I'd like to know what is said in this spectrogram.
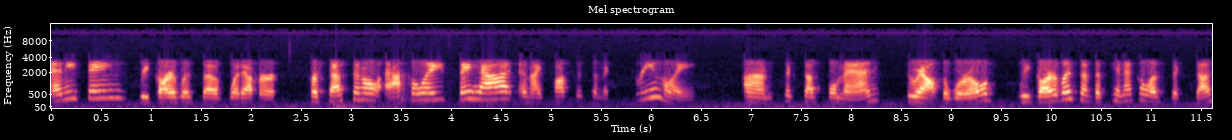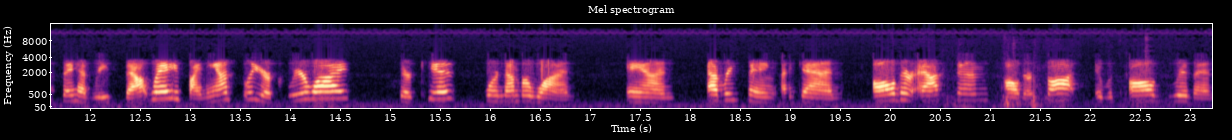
anything, regardless of whatever professional accolades they had. And I talked to some extremely um, successful men throughout the world, regardless of the pinnacle of success they had reached that way, financially or career wise, their kids were number one. And everything, again, all their actions, all their thoughts, it was all driven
